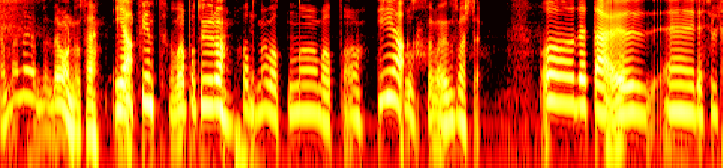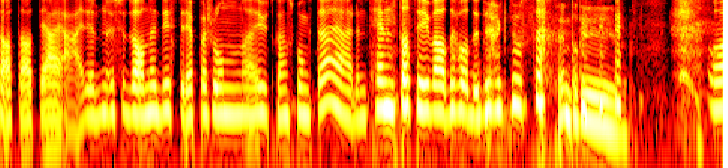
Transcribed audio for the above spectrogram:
ja, men det, det ordna seg. Det Ja. gikk fint. Var på tur, da. Hadde med vann og mat og Ja. koste seg verdens verste. Og dette er jo eh, resultatet av at jeg er en usedvanlig distré person eh, i utgangspunktet. Jeg har en tentativ ADHD-diagnose. Tentativ. Og,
